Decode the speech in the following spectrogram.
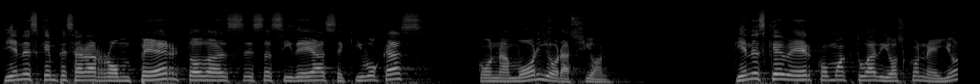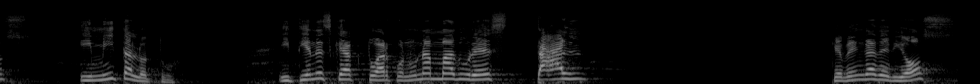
Tienes que empezar a romper todas esas ideas equívocas con amor y oración. Tienes que ver cómo actúa Dios con ellos, imítalo tú. Y tienes que actuar con una madurez tal que venga de Dios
